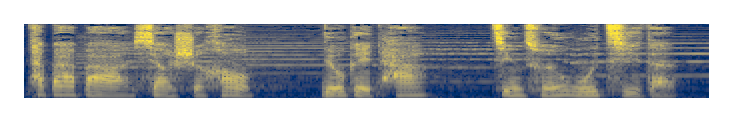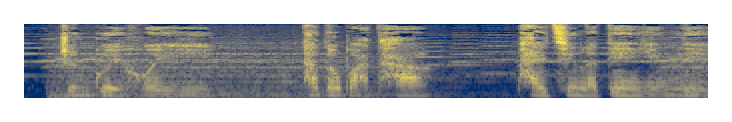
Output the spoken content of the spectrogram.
他爸爸小时候留给他仅存无几的珍贵回忆，他都把它拍进了电影里。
